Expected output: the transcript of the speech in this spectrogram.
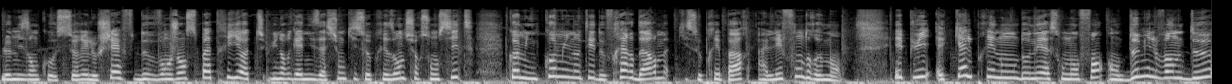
Le mis en cause serait le chef de Vengeance Patriote, une organisation qui se présente sur son site comme une communauté de frères d'armes qui se prépare à l'effondrement. Et puis, quel prénom donner à son enfant en 2022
